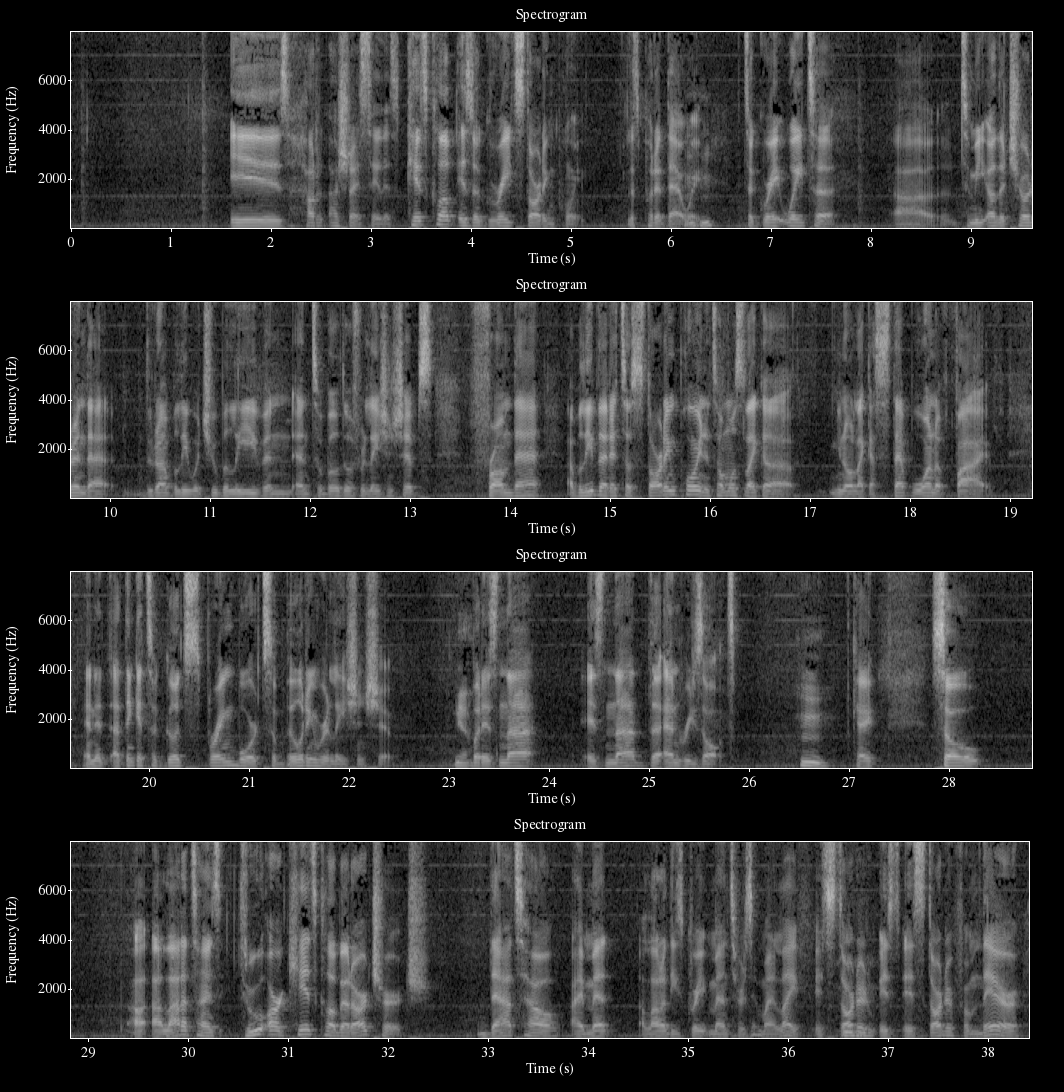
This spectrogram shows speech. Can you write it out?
is how, how should I say this? Kids club is a great starting point. Let's put it that way. Mhm. It's a great way to uh, to meet other children that do not believe what you believe and and to build those relationships from that. I believe that it's a starting point. It's almost like a you know like a step one of five, and it, I think it's a good springboard to building relationship. Yeah. But it's not it's not the end result. hmm. Okay, so a, a lot of times through our kids club at our church, that's how I met a lot of these great mentors in my life. It started it, it started from there,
